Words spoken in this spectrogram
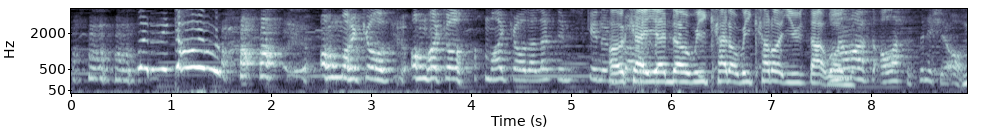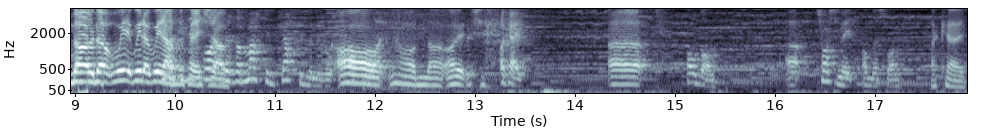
Where did it go? oh my god! Oh my god! Oh my god! I left him skin and Okay, bone. yeah, no, we cannot, we cannot use that Well, one. now I have to, I'll have to finish it off. No, no, we, we don't, we don't No, have to finish it's it off. There's a massive gap in the middle. Oh, have to, like- oh no, I, Okay. Uh, hold on. Uh, trust me on this one. okay. Okay.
